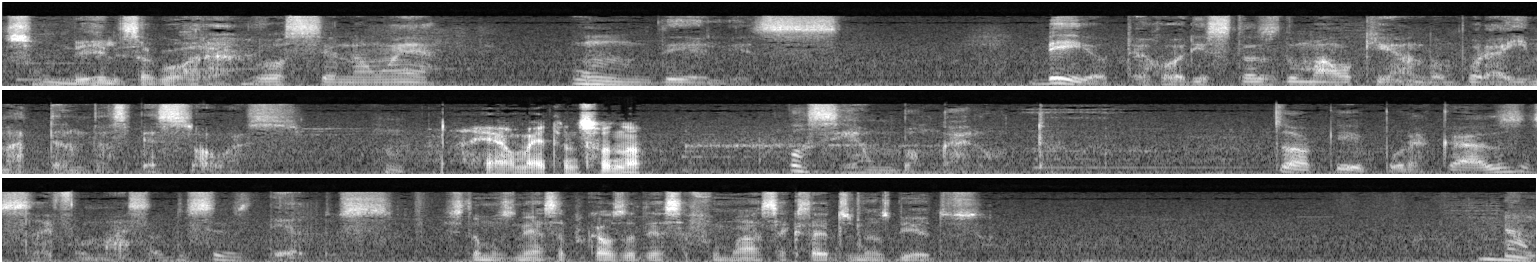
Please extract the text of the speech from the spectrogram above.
Sou um deles agora. Você não é um deles. Bioterroristas do mal que andam por aí matando as pessoas. Realmente não sou não. Você é um bom garoto. Só que, por acaso, sai fumaça dos seus dedos. Estamos nessa por causa dessa fumaça que sai dos meus dedos. Não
